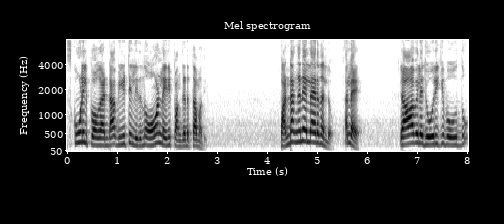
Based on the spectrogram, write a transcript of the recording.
സ്കൂളിൽ പോകേണ്ട വീട്ടിലിരുന്ന് ഓൺലൈനിൽ പങ്കെടുത്താൽ മതി. പണ്ടങ്ങനെയല്ലായിരുന്നല്ലോ. അല്ലേ? രാവിലെ ജോലിക്ക് പോകുന്നു.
